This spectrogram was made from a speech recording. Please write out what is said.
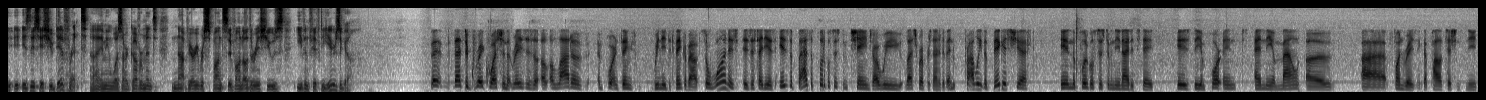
is this issue different? Uh, I mean, was our government not very responsive on other issues even 50 years ago? that's a great question that raises a, a, lot of important things we need to think about. So one is, is this idea is, is the, has the political system changed? Are we less representative? And probably the biggest shift in the political system in the United States is the importance and the amount of uh, fundraising that politicians need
